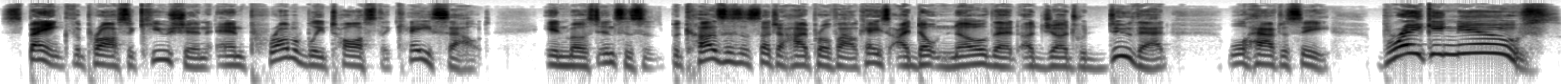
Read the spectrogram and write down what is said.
spank the prosecution and probably toss the case out in most instances. Because this is such a high profile case, I don't know that a judge would do that. We'll have to see. Breaking news.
